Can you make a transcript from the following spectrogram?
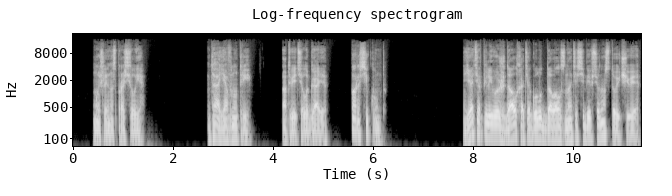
— мысленно спросил я. «Да, я внутри», — ответила Гая. «Пара секунд». Я терпеливо ждал, хотя голод давал знать о себе все настойчивее.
